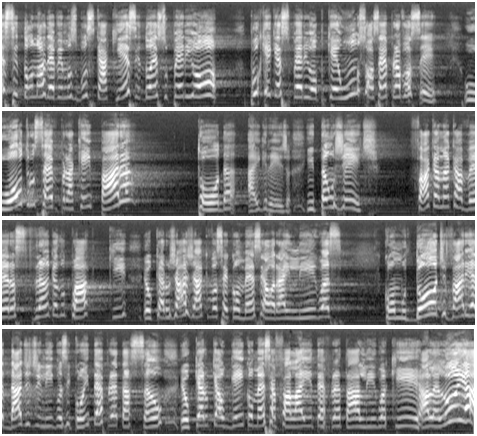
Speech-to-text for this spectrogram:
esse dom nós devemos buscar, que esse dom é superior. Por que, que é superior? Porque um só serve para você, o outro serve para quem? Para toda a igreja. Então, gente, faca na caveira, tranca no quarto, que eu quero já já que você comece a orar em línguas, como dom de variedade de línguas e com interpretação. Eu quero que alguém comece a falar e interpretar a língua aqui. Aleluia!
